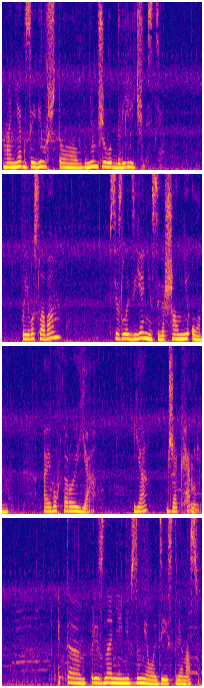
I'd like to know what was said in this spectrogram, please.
маньяк заявил, что в нем живут две личности. По его словам, все злодеяния совершал не он, а его второе «я». «Я» Джек Хенли. Это признание не взымело действия на суд.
